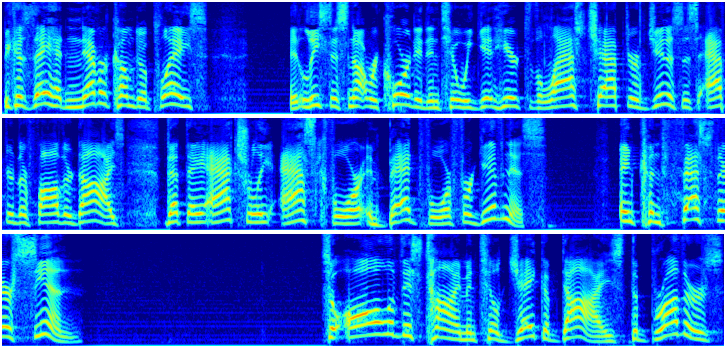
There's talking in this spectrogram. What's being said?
because they had never come to a place at least it's not recorded until we get here to the last chapter of Genesis after their father dies that they actually ask for and beg for forgiveness and confess their sin. So, all of this time until Jacob dies, the brothers,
